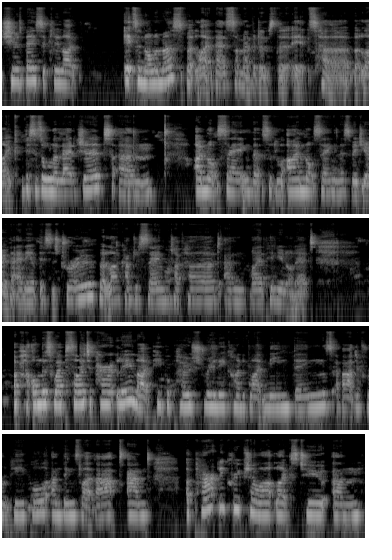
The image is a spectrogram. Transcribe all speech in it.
she was basically like it's anonymous but like there's some evidence that it's her but like this is all alleged. Um, I'm not saying that sort of I'm not saying in this video that any of this is true, but like I'm just saying what I've heard and my opinion on it. On this website, apparently, like people post really kind of like mean things about different people and things like that. And apparently, Creepshow Art likes to um,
